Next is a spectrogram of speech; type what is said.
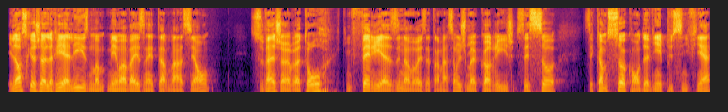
Et lorsque je le réalise, mes mauvaises interventions, souvent j'ai un retour qui me fait réaliser ma mauvaise intervention et je me corrige. C'est ça c'est comme ça qu'on devient plus signifiant.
